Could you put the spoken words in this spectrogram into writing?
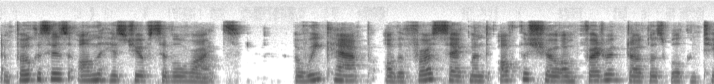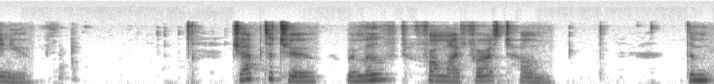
and focuses on the history of civil rights. A recap of the first segment of the show on Frederick Douglass will continue. Chapter 2 Removed from My First Home. The,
